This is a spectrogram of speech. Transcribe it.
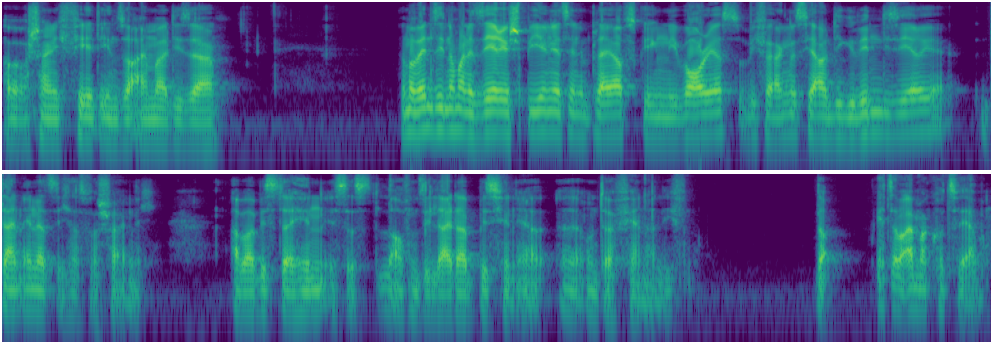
aber wahrscheinlich fehlt ihnen so einmal dieser, Aber wenn sie nochmal eine Serie spielen, jetzt in den Playoffs gegen die Warriors, so wie vergangenes Jahr, und die gewinnen die Serie, dann ändert sich das wahrscheinlich. Aber bis dahin ist es, laufen sie leider ein bisschen eher, äh, unter ferner Liefen. So, jetzt aber einmal kurz Werbung.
